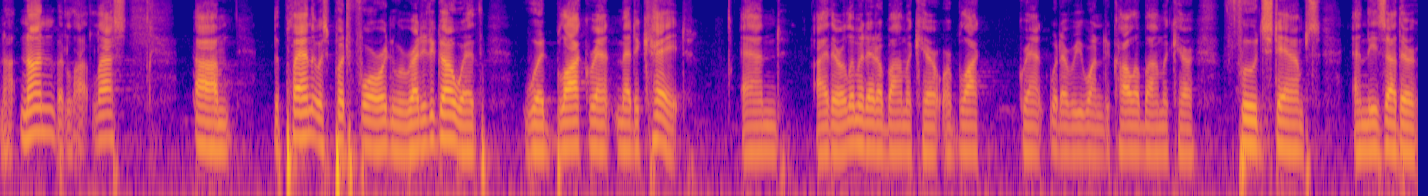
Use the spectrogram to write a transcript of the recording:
not none, but a lot less. Um, the plan that was put forward and we're ready to go with would block grant Medicaid and either eliminate Obamacare or block grant whatever you wanted to call Obamacare, food stamps, and these other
